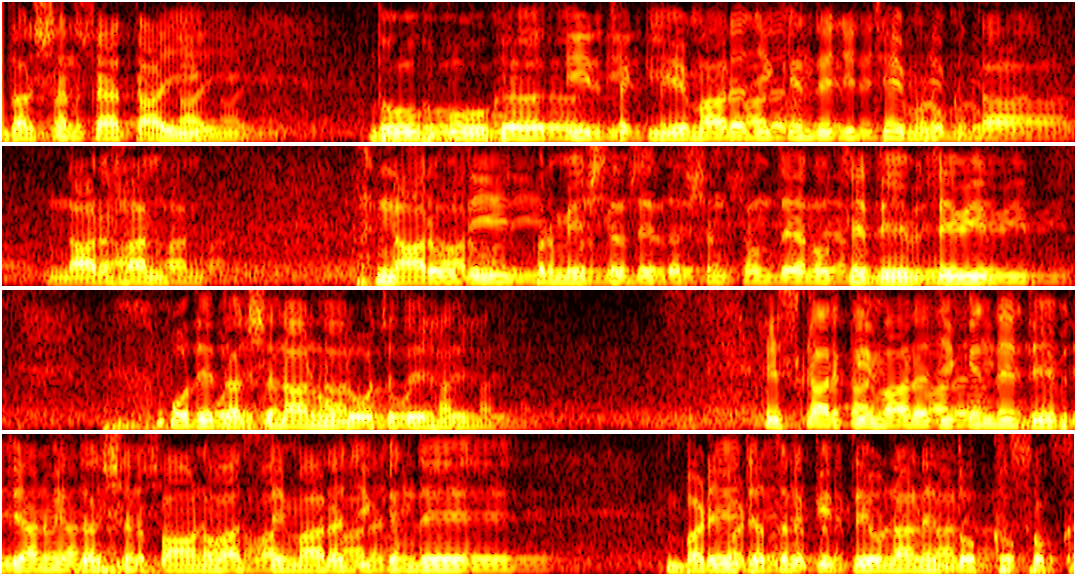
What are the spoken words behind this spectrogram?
ਦਰਸ਼ਨ ਕੈ ਤਾਈ ਭੂਖ ਤੀਰਥ ਕੀਏ। ਮਹਾਰਾਜ ਜੀ ਕਹਿੰਦੇ, ਜਿੱਥੇ ਮਨੁੱਖਤਾ ਨਰ ਹਨ, ਨਰ ਪਰਮੇਸ਼ਰ ਦੇ ਦਰਸ਼ਨ ਚਾਹੁੰਦੇ ਹਨ, ਉੱਥੇ ਦੇਵਤੇ ਵੀ ਉਹਦੇ ਦਰਸ਼ਨਾਂ ਨੂੰ ਲੋਚਦੇ ਹਨ। ਇਸ ਕਰਕੇ ਮਹਾਰਾਜ ਜੀ ਕਹਿੰਦੇ, ਦੇਵਤਿਆਂ ਨੂੰ ਦਰਸ਼ਨ ਪਾਉਣ ਵਾਸਤੇ ਮਹਾਰਾਜ ਜੀ ਕਹਿੰਦੇ, ਬੜੇ ਯਤਨ ਕੀਤੇ ਉਹਨਾਂ ਨੇ, ਦੁੱਖ ਸੁੱਖ,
